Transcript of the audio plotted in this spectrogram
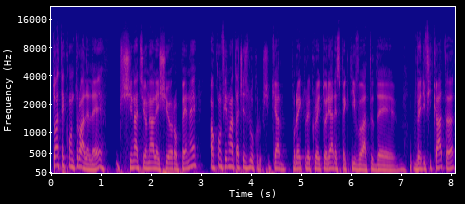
toate controlele, și naționale și europene, au confirmat acest lucru. Și chiar proiectul de croitoria respectivă, atât de verificată,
